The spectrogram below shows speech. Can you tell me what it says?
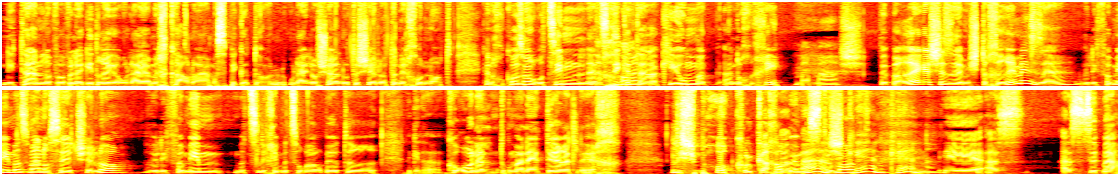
ניתן לבוא ולהגיד, רגע, אולי המחקר לא היה מספיק גדול, אולי לא שאלו את השאלות הנכונות, כי אנחנו כל הזמן רוצים להצדיק נכון. את הקיום הנוכחי. ממש. וברגע שזה משתחררים מזה, ולפעמים הזמן עושה את שלו, ולפעמים מצליחים בצורה הרבה יותר, נגיד, הקורונה דוגמה נהדרת לאיך לשבור כל כך הרבה ממש, מוסכמות. כן, כן. אה, אז, אז זה בא,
